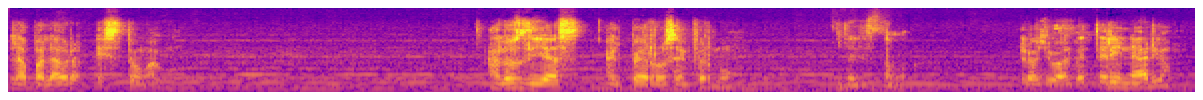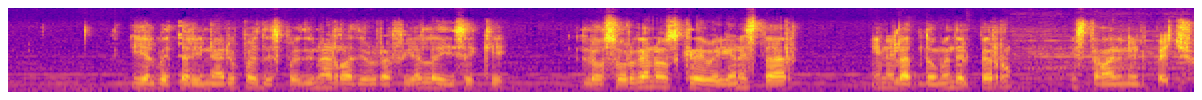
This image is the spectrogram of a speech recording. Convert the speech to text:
la palabra estómago. A los días, el perro se enfermó. Del estómago. Lo llevó al veterinario. Y el veterinario, pues después de una radiografía, le dice que los órganos que deberían estar en el abdomen del perro estaban en el pecho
